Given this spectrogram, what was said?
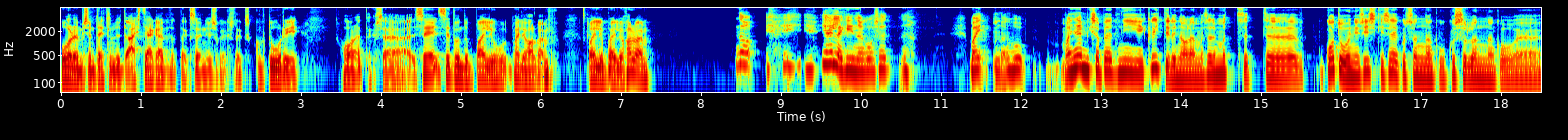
hooned, mis on tehtud nüüd hästi ägedateks on ju sihukeseks kultuurihooneteks see, see tundub palju, palju halvem, palju-palju halvem. no jällegi nagu sa, ma ei, nagu, ma ei tea, miks sa pead nii kriitiline olema, selles mõttes, et kodu on ju siiski see, kus on nagu, kus sul on nagu äh,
